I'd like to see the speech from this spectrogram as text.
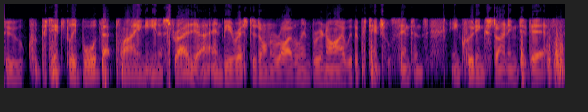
who could potentially board that plane in Australia and be arrested on arrival in Brunei with a potential sentence, including stoning to death.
